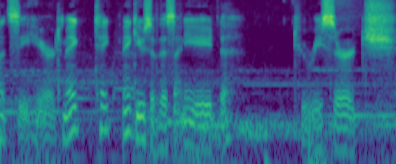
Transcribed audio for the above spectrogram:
Let's see here. To make take make use of this, I need to research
